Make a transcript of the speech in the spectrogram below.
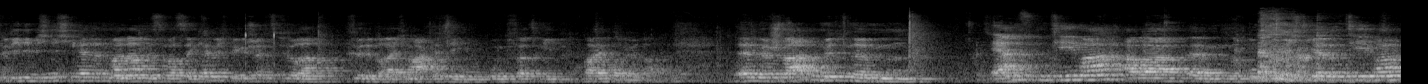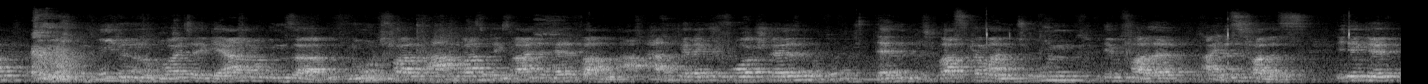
Für die, die mich nicht kennen, mein Name ist Sebastian Kemm, ich bin Geschäftsführer für den Bereich Marketing und Vertrieb bei Euler. Äh, wir starten mit einem ernsten Thema, aber ähm, umso wichtigeren Thema. Wir möchten Ihnen heute gerne unser Notfallarmband, den kleinen Helfer am Handgelenk vorstellen. Denn was kann man tun im Falle eines Falles? Ich denke,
